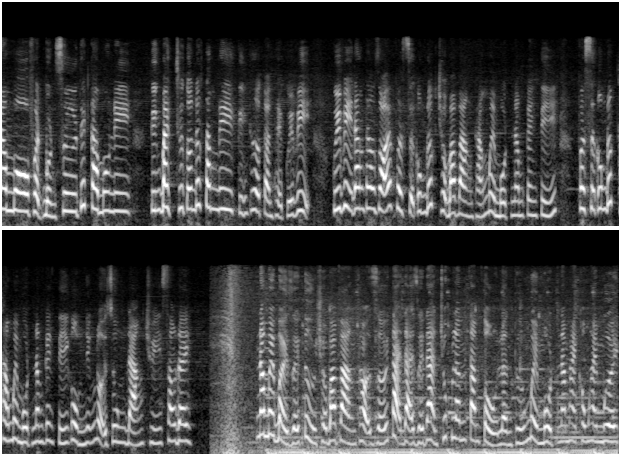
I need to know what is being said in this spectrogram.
Nam mô Phật Bổn Sư Thích Ca Mâu Ni. Kính bạch chư tôn đức tăng ni, kính thưa toàn thể quý vị. Quý vị đang theo dõi Phật sự công đức chùa Ba Vàng tháng 11 năm Canh Tý. Phật sự công đức tháng 11 năm Canh Tý gồm những nội dung đáng chú ý sau đây. 57 giới tử chùa Ba Vàng thọ giới tại Đại giới đàn Trúc Lâm Tam Tổ lần thứ 11 năm 2020.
